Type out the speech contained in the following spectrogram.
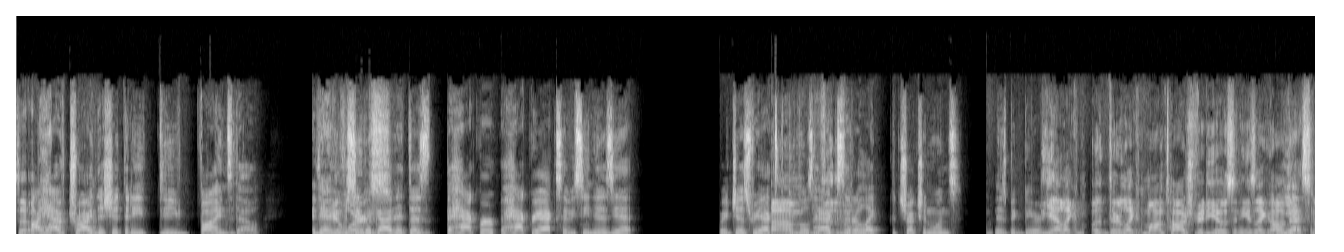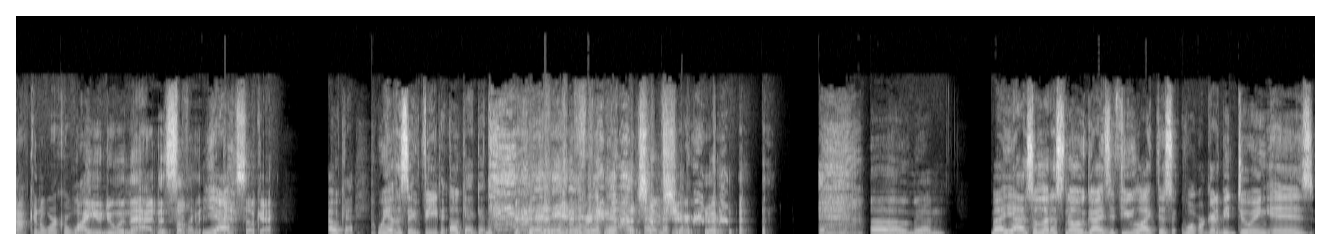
So I have tried yeah. the shit that he he finds though. Have you It ever seen the guy that does the hack hack reacts? Have you seen his yet? Where he just reacts to Um, people's hacks the- that are like construction ones. His big beard. yeah, like uh, they're like montage videos, and he's like, "Oh, Yes. that's not going to work," or "Why are you doing that?" and stuff like that. Yeah. Yes, okay. Okay, we have the same feed. Okay, good. Pretty much, I'm sure. oh man, but yeah. So let us know, guys, if you like this. What we're going to be doing is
